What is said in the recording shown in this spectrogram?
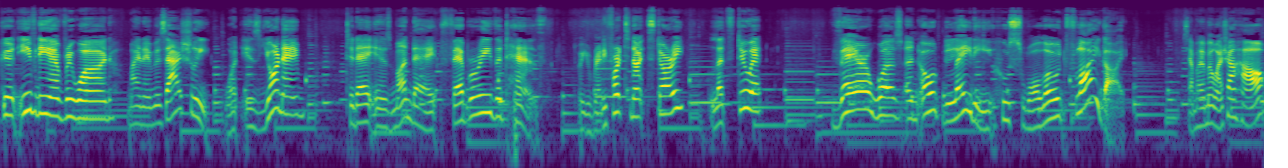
Good evening, everyone. My name is Ashley. What is your name? Today is Monday, February the 10th. Are you ready for tonight's story? Let's do it. There was an old lady who swallowed Fly Guy. 小朋友们晚上好，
